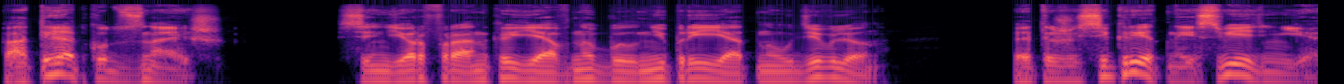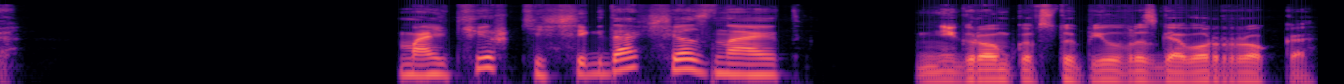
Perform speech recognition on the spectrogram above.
«А ты откуда знаешь?» Сеньор Франко явно был неприятно удивлен. «Это же секретные сведения!» Мальчишки всегда все знают. Негромко вступил в разговор Рокко.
